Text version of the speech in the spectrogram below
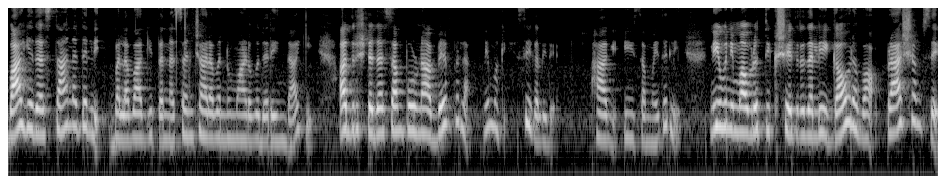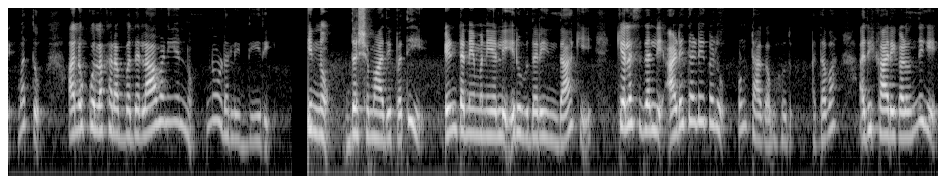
ಭಾಗ್ಯದ ಸ್ಥಾನದಲ್ಲಿ ಬಲವಾಗಿ ತನ್ನ ಸಂಚಾರವನ್ನು ಮಾಡುವುದರಿಂದಾಗಿ ಅದೃಷ್ಟದ ಸಂಪೂರ್ಣ ಬೆಂಬಲ ನಿಮಗೆ ಸಿಗಲಿದೆ. ಹಾಗೆ ಈ ಸಮಯದಲ್ಲಿ ನೀವು ನಿಮ್ಮ ವೃತ್ತಿ ಕ್ಷೇತ್ರದಲ್ಲಿ ಗೌರವ, ಪ್ರಾಶಂಸೆ ಮತ್ತು ಅನುಕೂಲಕರ ಬದಲಾವಣೆಯನ್ನು ನೋಡಲಿದ್ದೀರಿ. ಇನ್ನು ದಶಮಾಧಿಪತಿ ಎಂಟನೇ ಮನೆಯಲ್ಲಿ ಇರುವುದರಿಂದಾಗಿ ಕೆಲಸದಲ್ಲಿ ಅಡೆತಡೆಗಳು ಉಂಟಾಗಬಹುದು ಅಥವಾ ಅಧಿಕಾರಿಗಳೊಂದಿಗೆ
